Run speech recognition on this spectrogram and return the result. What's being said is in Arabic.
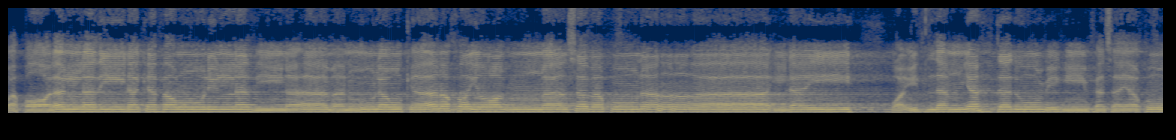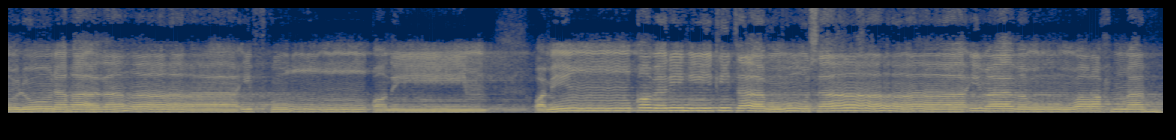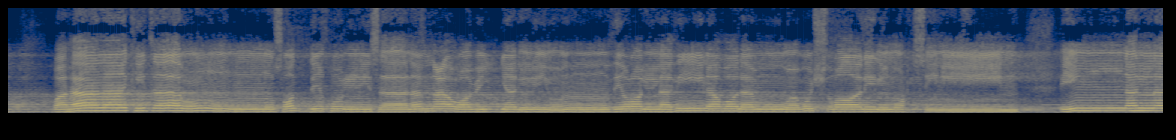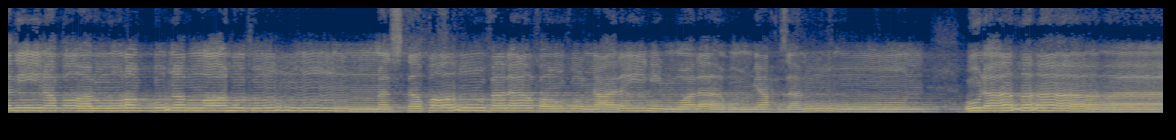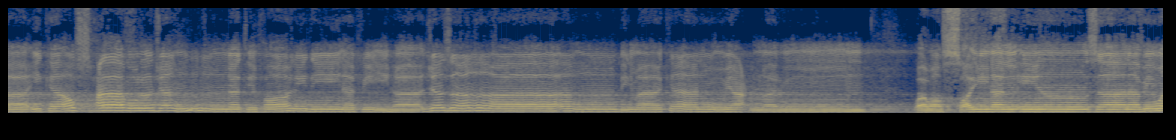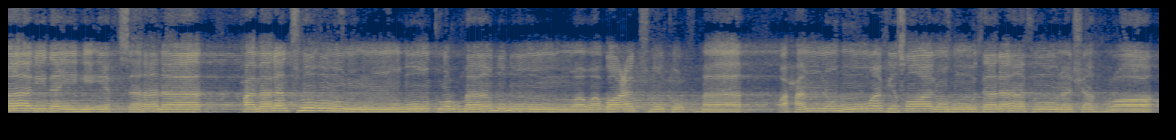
وقال الذين كفروا للذين آمنوا لو كان خيرا ما سبقونا إليه وإذ لم يهتدوا به فسيقولون هذا إفك قديم ومن قبله كتاب موسى إماما ورحمة. وهذا كتاب مصدق لسانا عربيا لينذر الذين ظلموا وبشرى للمحسنين. إن الذين قالوا ربنا الله ثم استقاموا فلا خوف عليهم ولا هم يحزنون. أولئك أصحاب الجنة خالدين فيها جزاء بما كانوا يعملون. ووصينا الإنسان بوالديه إحسانا. حملته أمه كرها ووضعته كرها وحمله وفصاله ثلاثون شهرا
